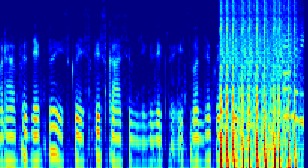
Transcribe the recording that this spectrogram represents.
और यहाँ पे देखना इसको इसकिस कहाँ से मिलेगी? देखना इस बंदे को इसकिस कहाँ से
